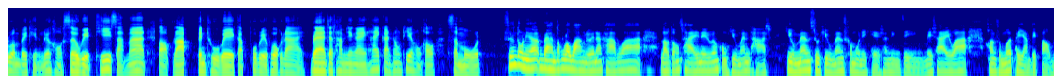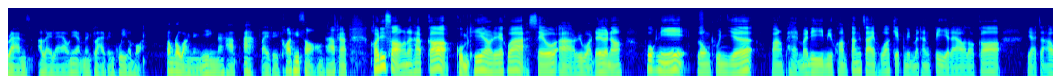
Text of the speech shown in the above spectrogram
รวมไปถึงเรื่องของ service ที่สามารถตอบรับเป็น two way กับผู้บริโภคได้ แบรนด์จะทำยังไงให้การท่องเที่ยวของเขา smooth ซึ่งตรงนี้แบรนด์ต้องระวังด้วยนะครับว่าเราต้องใช้ในเรื่องของ human touch human to human communication จริง ๆ ไม่ใช่ว่า consumer พยายามติดต่อแบรนด์อะไรแล้วเนี่ยมันกลายเป็นคุยกับ bot ต้องระวังอย่างยิ่งนะครับอะไปที่ข้อที่2ครับครับ ข้อที่2นะครับก็กลุ่มที่เราเรียกว่า self อ่า rewarder เนาะพวกนี้ลงทุนเยอะวางแผนมาดีมีความตั้งใจเพราะว่าเก็บเงินมาทั้งปีแล้ว แล้วก็ อยากจะเอา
